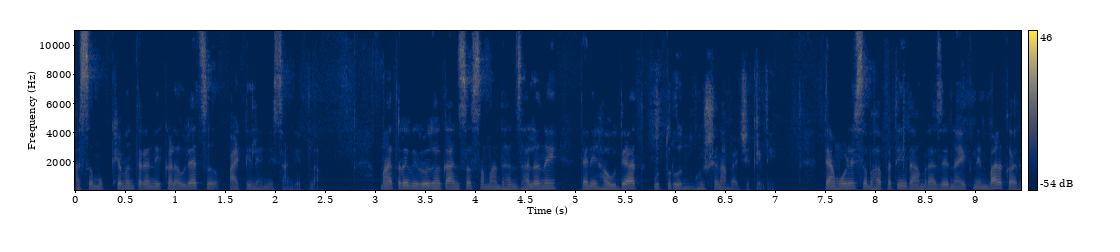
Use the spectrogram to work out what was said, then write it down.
असं मुख्यमंत्र्यांनी कळवल्याचं पाटील यांनी सांगितलं. मात्र विरोधकांचं समाधान झालं नाही. त्यांनी हौद्यात उतरून घोषणाबाजी केली. त्यामुळे सभापती रामराजे नाईक निंबाळकर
